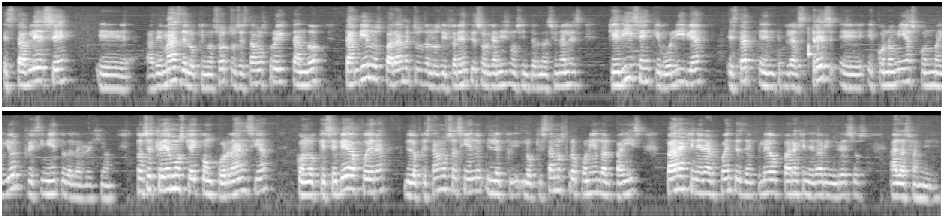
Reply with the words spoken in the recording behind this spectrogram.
establece, eh, además de lo que nosotros estamos proyectando, también los parámetros de los diferentes organismos internacionales que dicen que Bolivia está entre las tres eh, economías con mayor crecimiento de la región. Entonces creemos que hay concordancia con lo que se ve afuera, lo que estamos haciendo y lo que, estamos proponiendo al país para generar fuentes de empleo, para generar ingresos a las familias.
